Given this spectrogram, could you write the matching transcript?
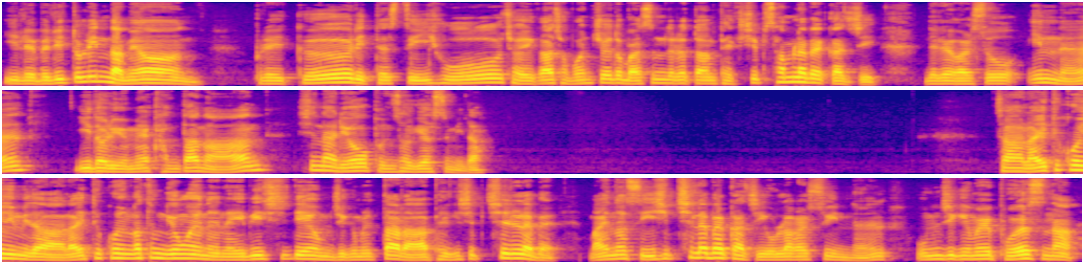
이 레벨이 뚫린다면 break retest 이후 저희가 저번 주에도 말씀드렸던 113레벨까지 내려갈 수 있는 이더리움의 간단한 시나리오 분석이었습니다. 자, 라이트코인입니다. 라이트코인 같은 경우에는 ABCD의 움직임을 따라 127레벨, 마이너스 27레벨까지 올라갈 수 있는 움직임을 보였으나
